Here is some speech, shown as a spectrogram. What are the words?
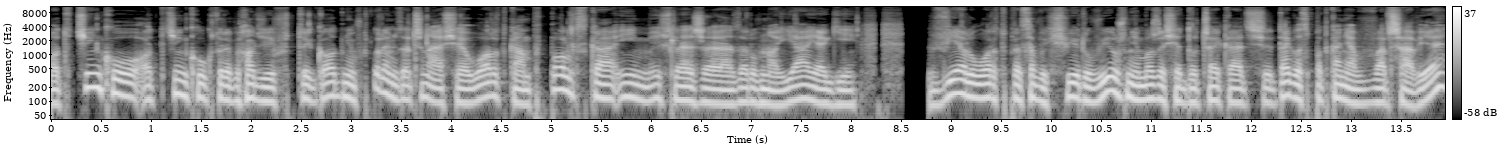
odcinku, odcinku, który wychodzi w tygodniu, w którym zaczyna się WordCamp Polska i myślę, że zarówno ja, jak i wielu WordPressowych świrów już nie może się doczekać tego spotkania w Warszawie.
